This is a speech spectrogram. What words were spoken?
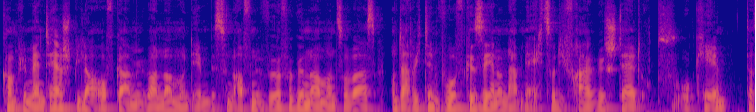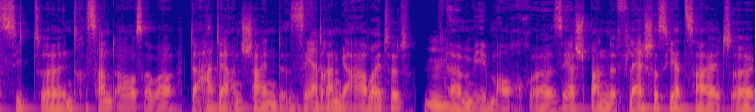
Komplementärspieleraufgaben übernommen und eben ein bisschen offene Würfe genommen und sowas. Und da habe ich den Wurf gesehen und habe mir echt so die Frage gestellt, okay, das sieht äh, interessant aus, aber da hat er anscheinend sehr dran gearbeitet, mhm. ähm, eben auch äh, sehr spannende Flashes jetzt halt äh,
